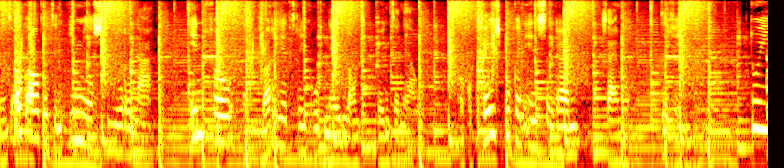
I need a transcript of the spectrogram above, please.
kunt ook altijd een e-mail sturen naar info.bariatriegroepnederland.nl Ook op Facebook en Instagram zijn we te vinden. Doei!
